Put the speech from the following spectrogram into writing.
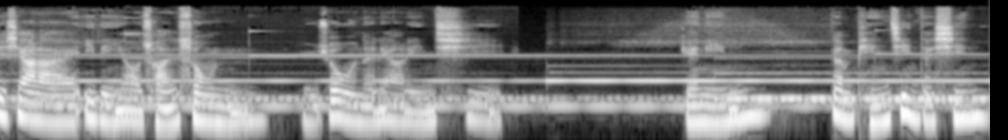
接下来，一定要传送宇宙能量灵气给您，更平静的心。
